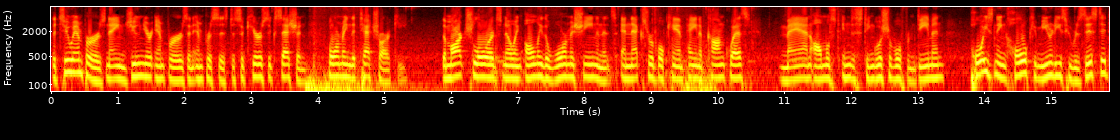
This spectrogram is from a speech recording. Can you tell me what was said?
The two emperors named junior emperors and empresses to secure succession, forming the Tetrarchy. The March Lords, knowing only the war machine and its inexorable campaign of conquest, man almost indistinguishable from demon, poisoning whole communities who resisted,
